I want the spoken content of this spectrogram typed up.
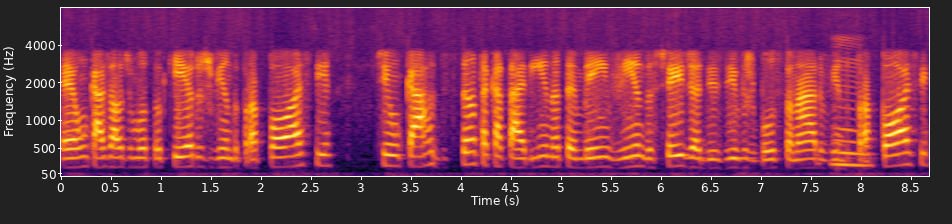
é, um casal de motoqueiros vindo para posse, tinha um carro de Santa Catarina também vindo, cheio de adesivos Bolsonaro vindo Hum. para posse,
